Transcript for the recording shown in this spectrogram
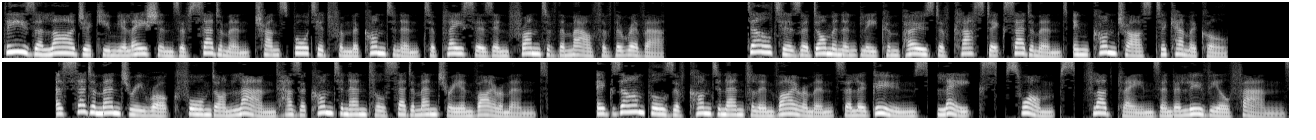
These are large accumulations of sediment transported from the continent to places in front of the mouth of the river. Deltas are dominantly composed of clastic sediment in contrast to chemical. A sedimentary rock formed on land has a continental sedimentary environment. Examples of continental environments are lagoons, lakes, swamps, floodplains and alluvial fans.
